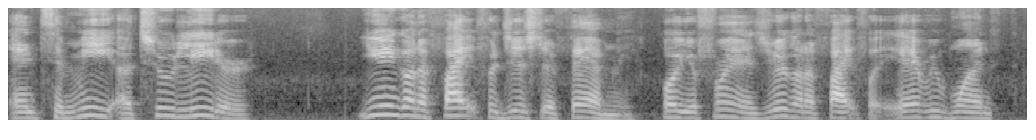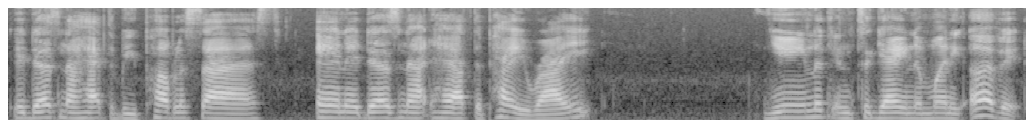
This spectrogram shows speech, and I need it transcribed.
And to me, a true leader, you ain't going to fight for just your family or your friends. You're going to fight for everyone. It does not have to be publicized and it does not have to pay, right? You ain't looking to gain the money of it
